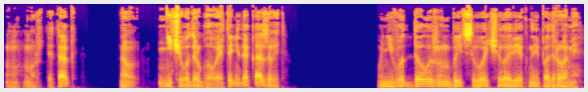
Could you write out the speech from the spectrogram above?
Может и так, но ничего другого это не доказывает. У него должен быть свой человек на ипподроме.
